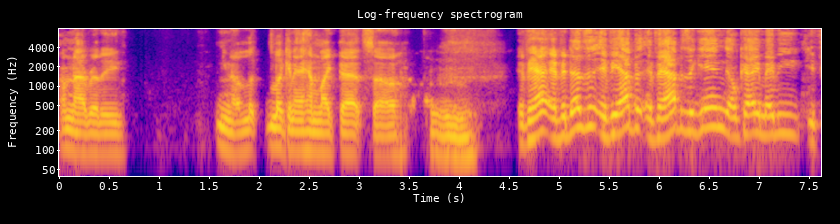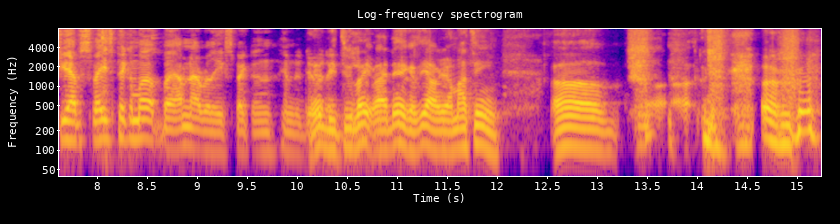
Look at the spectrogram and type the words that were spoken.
I'm not really. You know, look, looking at him like that. So Mhm. if it ha- if it doesn't if he happen if it happens again, okay, maybe if you have space, pick him up. But I'm not really expecting him to do It would it. be too late right there because he already on my team. Um,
